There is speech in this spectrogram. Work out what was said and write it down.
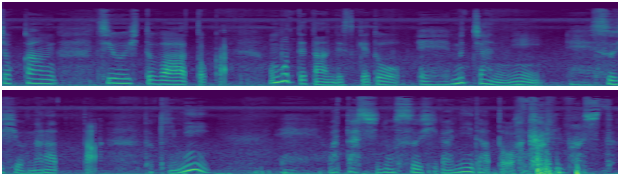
直感強い人はとか思ってたんですけど、えー、むちゃんに、えー、数比を習った時に、えー、私の数比が2だと分かりました。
